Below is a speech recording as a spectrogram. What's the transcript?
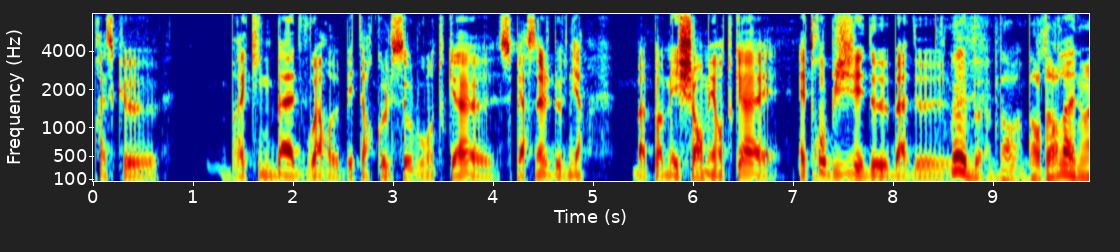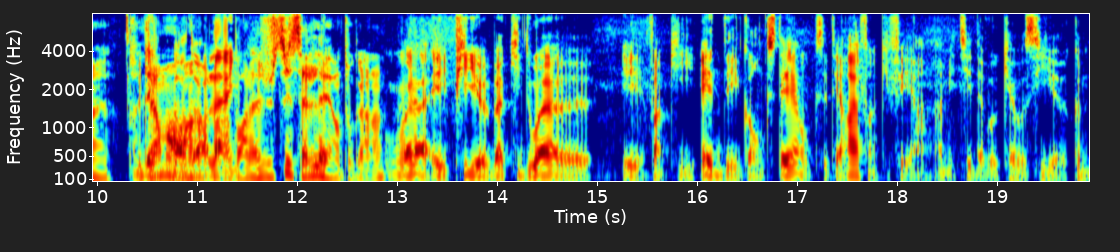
presque Breaking Bad, voire Better Call Saul, ou en tout cas ce personnage devenir bah, pas méchant, mais en tout cas être obligé de. Bah, de Oui, bo- bo- borderline, ouais. Très clairement. hein. borderline. par rapport à la justice, elle l'est en tout cas. hein. Voilà, et puis bah, qui doit, euh, enfin, qui aide des gangsters, etc. Enfin, qui fait un, métier d'avocat aussi, euh, comme,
